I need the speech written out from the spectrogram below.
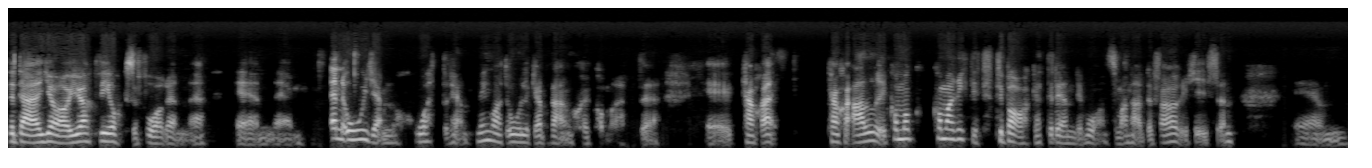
det där gör ju att vi också får en, en, en ojämn återhämtning och att olika branscher kommer att kanske, kanske aldrig kommer komma riktigt tillbaka till den nivån som man hade före krisen. Ehm,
